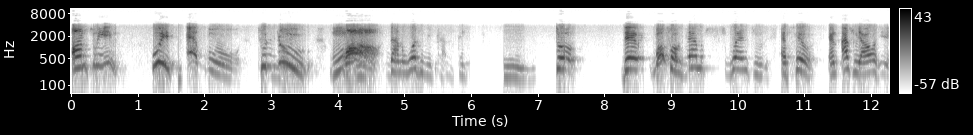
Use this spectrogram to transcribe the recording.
unto him who is able to do more than what we can do. So they both of them went to a field, and as we are all here,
